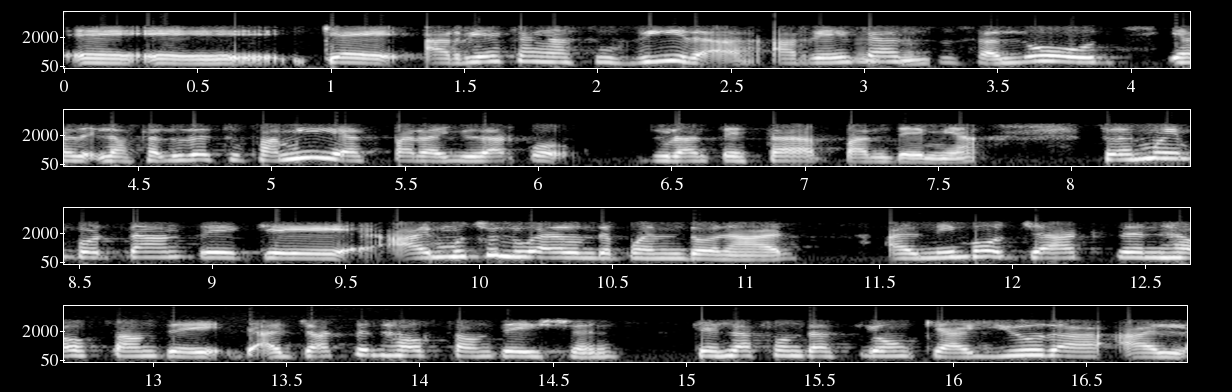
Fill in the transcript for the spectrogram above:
eh, eh, que arriesgan a sus vidas, arriesgan su salud y la salud de sus familias para ayudar durante esta pandemia. Entonces es muy importante que hay muchos lugares donde pueden donar. Al mismo Jackson Health, Jackson Health Foundation, que es la fundación que ayuda al,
